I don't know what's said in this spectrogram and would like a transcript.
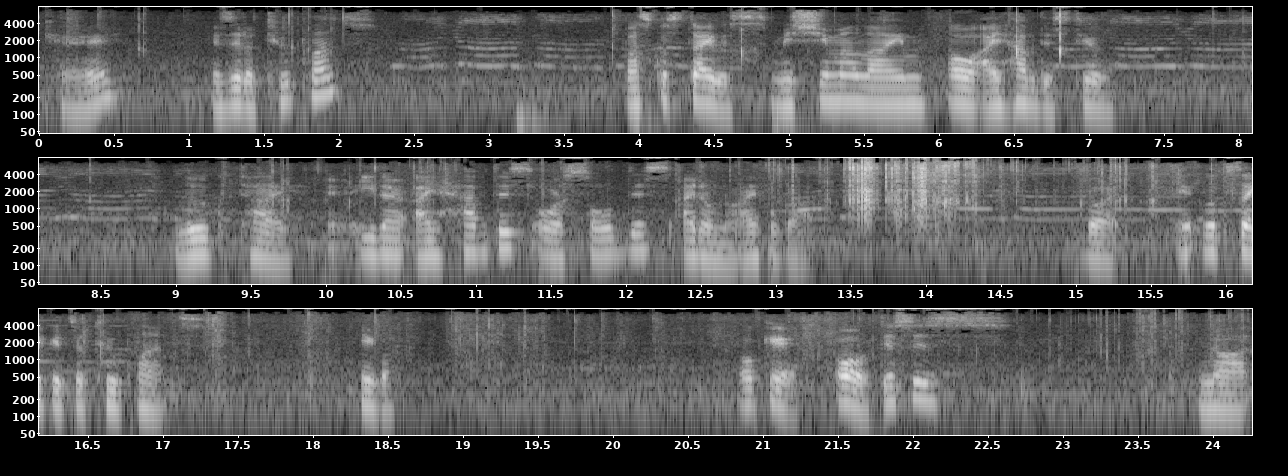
Okay. Is it a two plants? Vascostylis, Mishima Lime. Oh, I have this too. Luke Tai. Either I have this or sold this. I don't know. I forgot. But it looks like it's a two plants. Here you go. Okay. Oh, this is not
